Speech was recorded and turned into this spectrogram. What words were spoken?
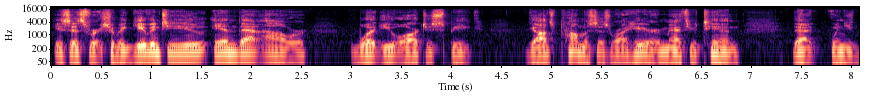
He says, For it shall be given to you in that hour what you are to speak. God's promised us right here in Matthew 10 that when you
